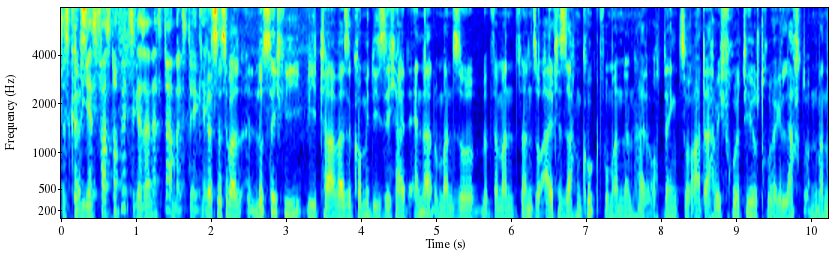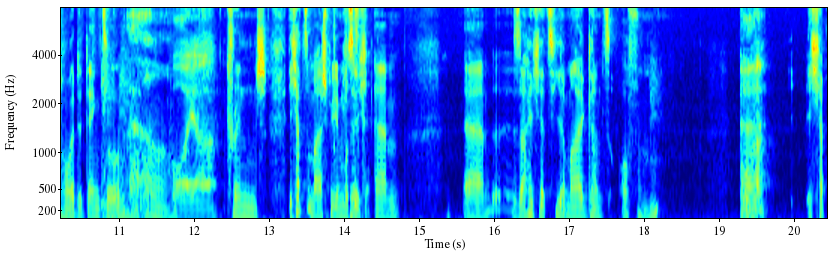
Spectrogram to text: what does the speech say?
Das könnte Das- jetzt fast noch witziger sein als damals, der Gag. Das ist aber lustig, wie, wie teilweise Comedy sich halt ändert und man so, wenn man dann so alte Sachen guckt, wo man dann halt auch denkt, so, ah, da habe ich früher tierisch drüber gelacht und man heute denkt so, oh, Boah, ja. cringe. Ich habe zum Beispiel, muss ich, ähm, ähm, sage ich jetzt hier mal ganz offen, äh, ich habe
